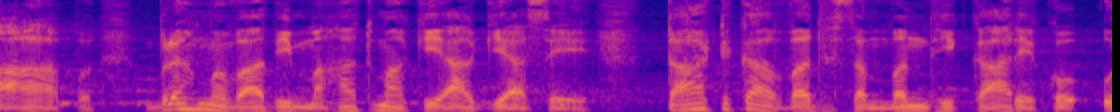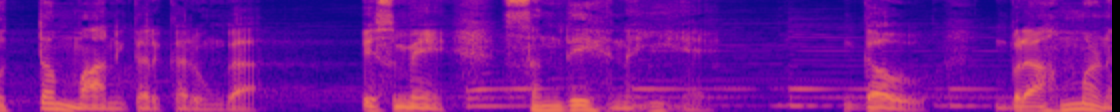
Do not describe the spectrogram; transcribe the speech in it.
आप, ब्रह्मवादी महात्मा की आज्ञा से ताटका वध संबंधी कार्य को उत्तम मानकर करूँगा। इसमें संदेह नहीं है। गौ, ब्राह्मण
